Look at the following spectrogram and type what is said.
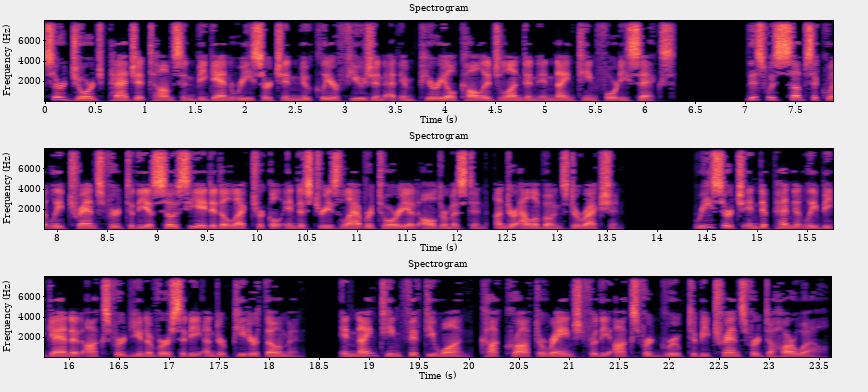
Sir George Paget Thomson began research in nuclear fusion at Imperial College London in 1946. This was subsequently transferred to the Associated Electrical Industries Laboratory at Aldermaston, under Allibone's direction. Research independently began at Oxford University under Peter Thonemann. In 1951, Cockcroft arranged for the Oxford Group to be transferred to Harwell.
